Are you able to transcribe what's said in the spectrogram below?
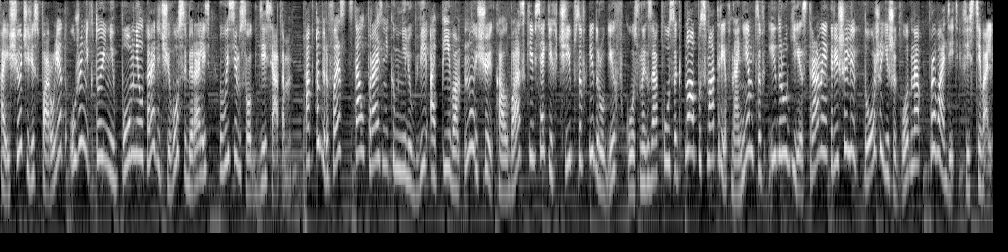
А еще через пару лет уже никто и не помнил, ради чего собирались 800 1910-м. Октоберфест стал праздником не любви, а пива, ну еще и колбаски, всяких чипсов и других вкусных закусок. Ну а посмотрев на немцев и другие страны, решили тоже ежегодно проводить фестиваль.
